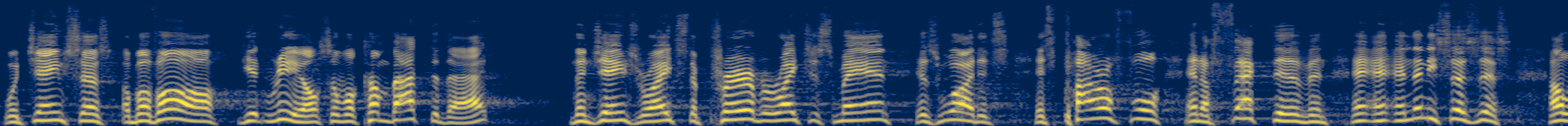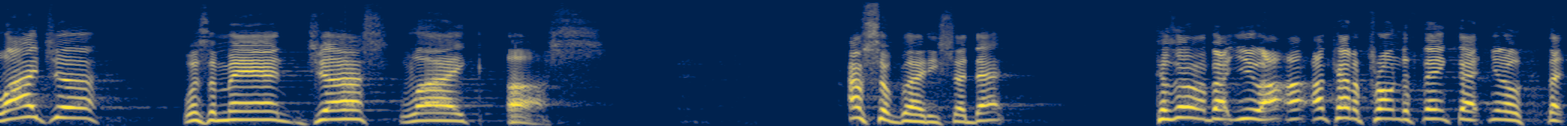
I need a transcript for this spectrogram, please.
what James says, above all, get real. So we'll come back to that. Then James writes, the prayer of a righteous man is what? It's, it's powerful and effective. And, and, and then he says this Elijah was a man just like us. I'm so glad he said that. Because I don't know about you, I, am kind of prone to think that, you know, that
